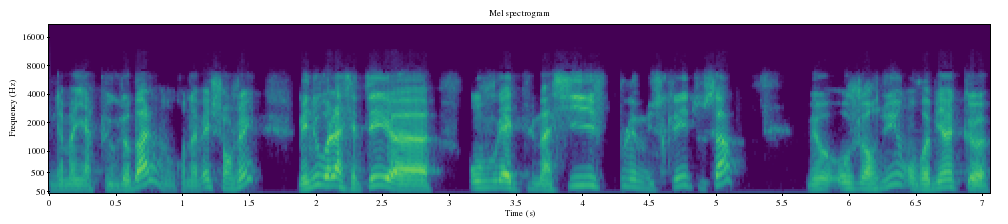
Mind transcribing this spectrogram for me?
de manière plus globale. Donc, on avait changé. Mais nous, voilà, c'était, euh, on voulait être plus massif, plus musclé, tout ça. Mais aujourd'hui, on voit bien que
